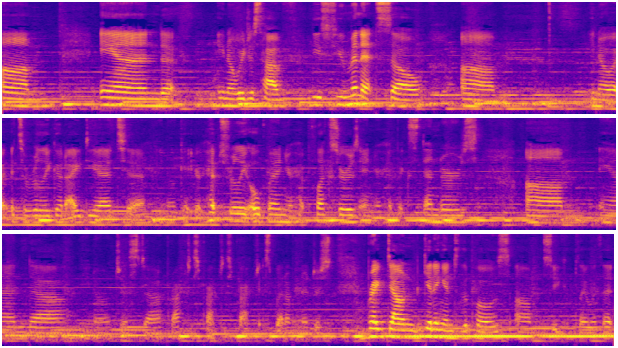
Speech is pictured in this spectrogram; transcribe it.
Um, and, you know, we just have these few minutes, so, um, you know, it's a really good idea to, you know, get your hips really open, your hip flexors and your hip extenders. Um, and, uh, just uh, practice, practice, practice. But I'm going to just break down getting into the pose um, so you can play with it.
